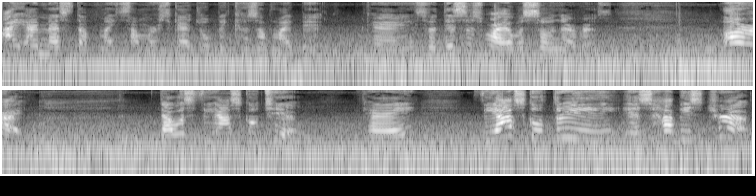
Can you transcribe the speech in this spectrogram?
I, I messed up my summer schedule because of my bid, okay? So this is why I was so nervous. All right, that was fiasco 2, okay? Fiasco 3 is hubby's truck.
